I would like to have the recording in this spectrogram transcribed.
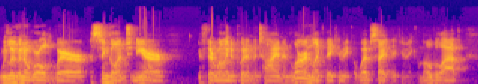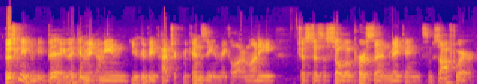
We live in a world where a single engineer, if they're willing to put in the time and learn, like they can make a website, they can make a mobile app those can even be big. They can make. I mean, you could be Patrick McKenzie and make a lot of money just as a solo person making some software.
